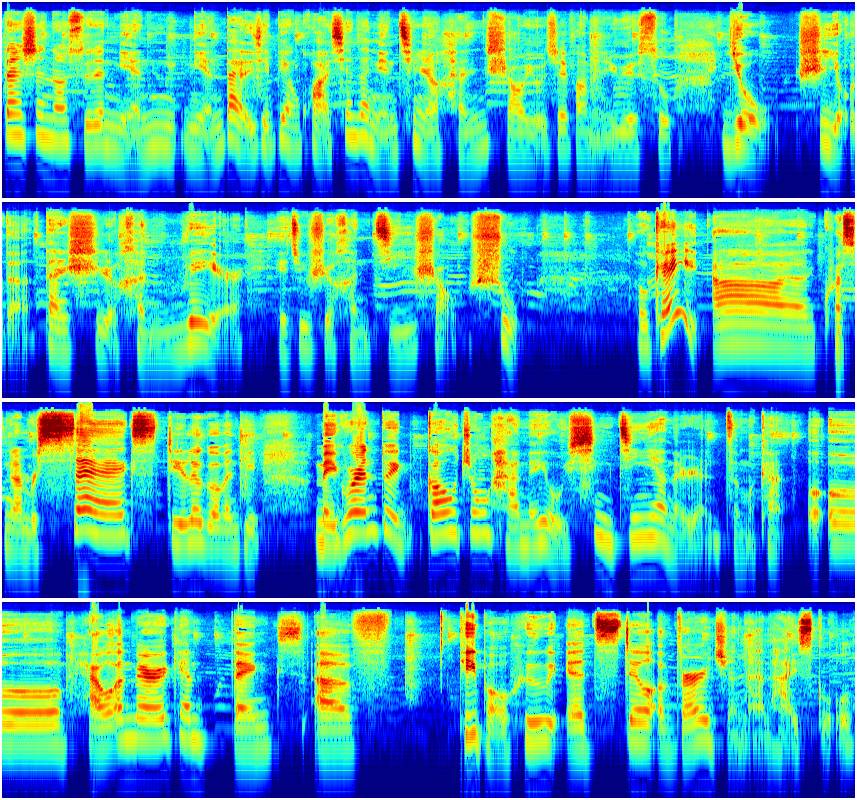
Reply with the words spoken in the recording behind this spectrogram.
但是呢，随着年年代的一些变化，现在年轻人很少有这方面的约束，有是有的，但是很 rare，也就是很极少数。OK，啊、q u e s t i o n number six，第六个问题，美国人对高中还没有性经验的人怎么看？呃、h o w American thinks of people who is still a virgin at high school.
